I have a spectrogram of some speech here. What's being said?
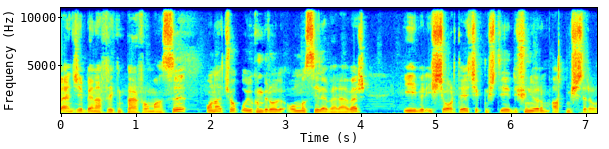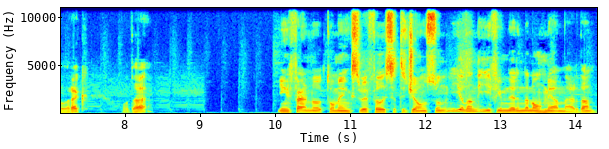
Bence Ben Affleck'in performansı ona çok uygun bir rol olmasıyla beraber iyi bir işçi ortaya çıkmış diye düşünüyorum 60 lira olarak. O da Inferno, Tom Hanks ve Felicity Jones'un yılın iyi filmlerinden olmayanlardan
